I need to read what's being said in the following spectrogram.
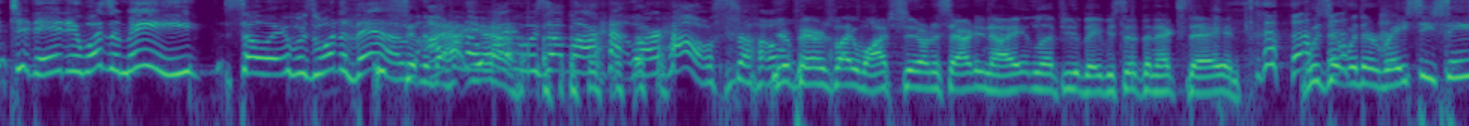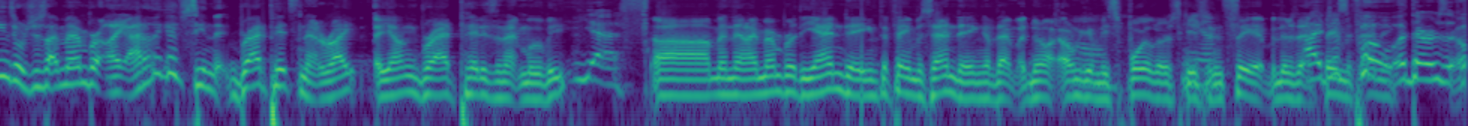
rented it. It wasn't me, so it was one of them. I Sitting in don't the- know yeah. why it was on our our house. So Your parents probably watched it on a Saturday night and left you to babysit the next day. And was there were there racy scenes or just I remember like I don't think I've seen that. Brad Pitt's in that right? A young Brad Pitt is in that movie. Yes. Um, and then I remember the ending, the famous ending of that. No, I don't give any spoilers in case Yeah. you didn't see it, but there's that I famous just put ending. there's uh,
